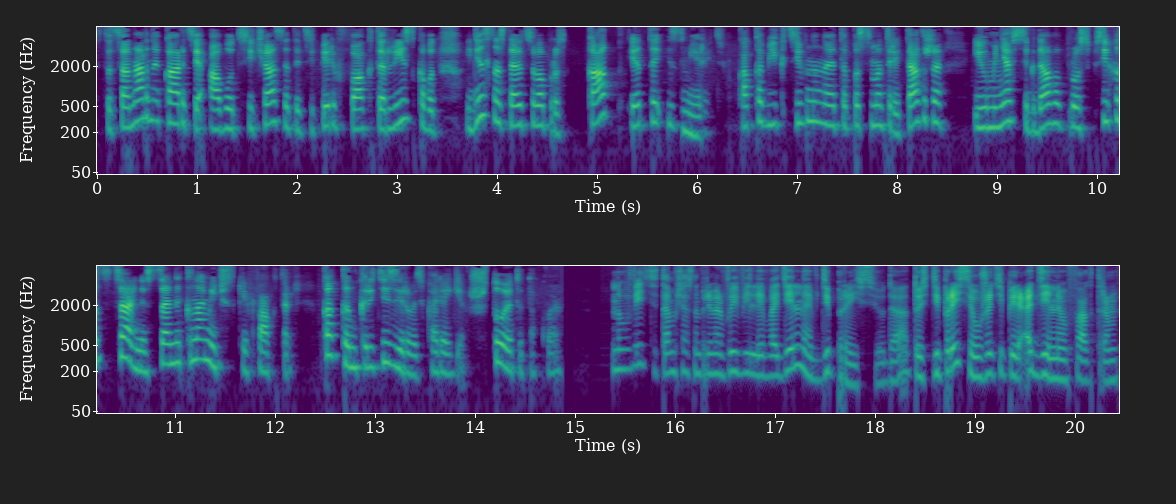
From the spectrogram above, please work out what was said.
стационарной карте, а вот сейчас это теперь фактор риска. Вот единственное остается вопрос, как это измерить, как объективно на это посмотреть. Также и у меня всегда вопрос психосоциальный, социально-экономический фактор. Как конкретизировать, коллеги? Что это такое? Ну, вы видите, там сейчас, например, вывели в отдельное в депрессию, да, то есть депрессия уже теперь отдельным фактором,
